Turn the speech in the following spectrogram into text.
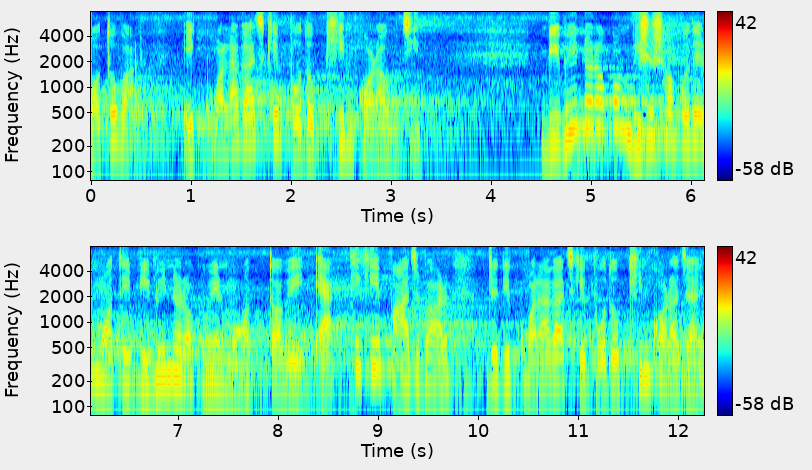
কতবার এই কলা গাছকে প্রদক্ষিণ করা উচিত? বিভিন্ন রকম বিশেষজ্ঞদের মতে বিভিন্ন রকমের মত তবে এক থেকে পাঁচবার যদি কলা গাছকে প্রদক্ষিণ করা যায়,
